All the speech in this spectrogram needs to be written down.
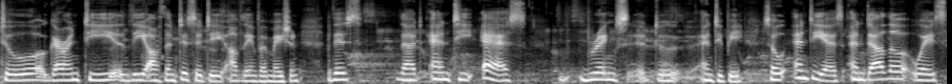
to guarantee the authenticity of the information. This that NTS brings uh, to NTP. So NTS and other ways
